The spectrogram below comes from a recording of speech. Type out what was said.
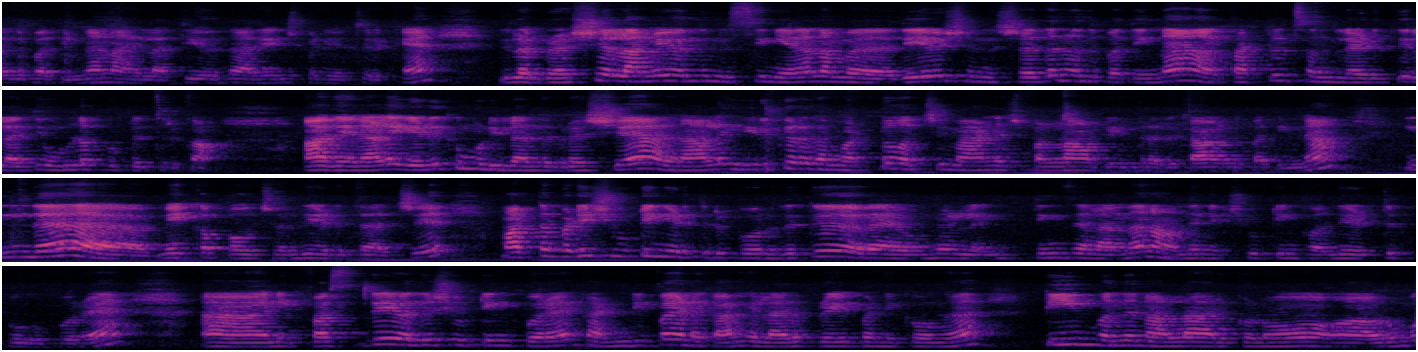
வந்து பார்த்தீங்கன்னா நான் எல்லாத்தையும் வந்து அரேஞ்ச் பண்ணி வச்சுருக்கேன். இதில் ப்ரஷ் எல்லாமே வந்து மிஸ்ஸிங் ஏன்னா நம்ம தேவேஷன் ஸ்ரதன் வந்து பார்த்தீங்கன்னா கட்டில் சந்தில் எடுத்து எல்லாத்தையும் உள்ளே போட்டு வச்சுருக்கான். அது என்னால் எடுக்க முடியல அந்த ப்ரஷ்ஷை அதனால் இருக்கிறத மட்டும் வச்சு மேனேஜ் பண்ணலாம் அப்படின்றதுக்காக வந்து பார்த்தீங்கன்னா இந்த மேக்கப் பவுச் வந்து எடுத்தாச்சு. மற்றபடி ஷூட்டிங் எடுத்துகிட்டு போகிறதுக்கு வேறு ஒன்றும் இல்லை. திங்ஸ் எல்லாம் தான் நான் வந்து இன்னைக்கு ஷூட்டிங்க்கு வந்து எடுத்துகிட்டு போக போகிறேன் இன்னைக்கு ஃபஸ்ட் டே வந்து ஷூட்டிங் போகிறேன் கண்டிப்பாக எனக்காக எல்லோரும் ப்ரே பண்ணிக்கோங்க. டீம் வந்து நல்லா இருக்கணும். ரொம்ப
